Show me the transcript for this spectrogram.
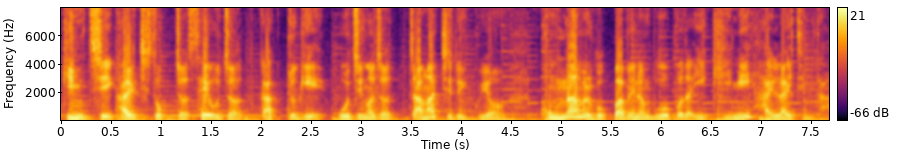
김치, 갈치속젓, 새우젓, 깍두기, 오징어젓, 장아찌도 있고요. 콩나물 국밥에는 무엇보다 이 김이 하이라이트입니다.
